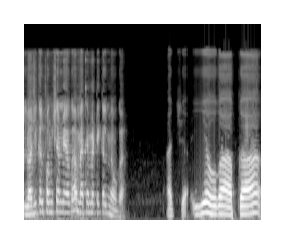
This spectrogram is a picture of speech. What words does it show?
लॉजिकल फ़ंक्शन में होगा मैथमेटिकल में होगा? अच्छा ये होगा आपका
